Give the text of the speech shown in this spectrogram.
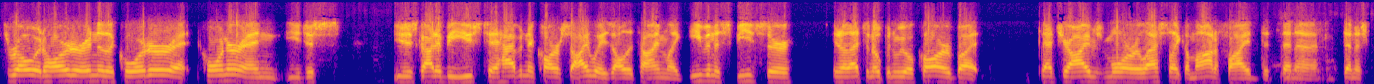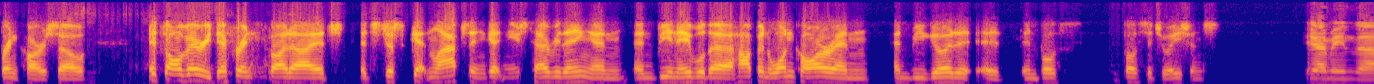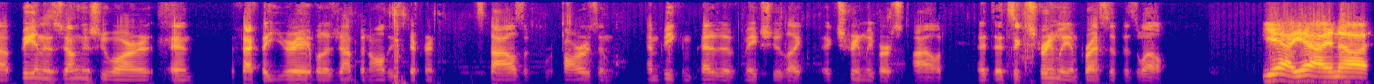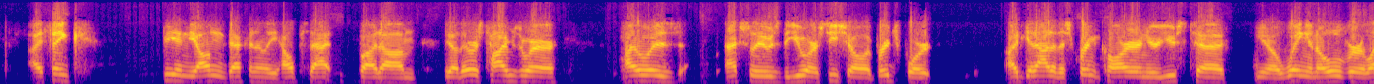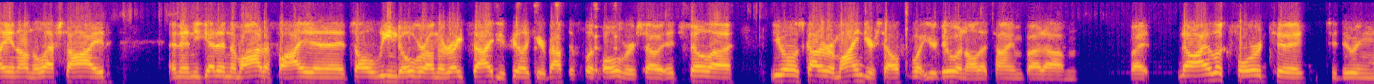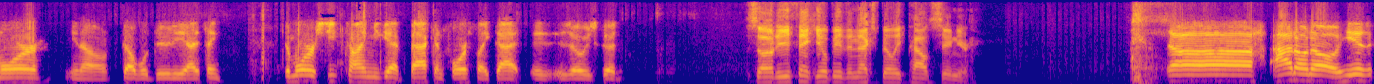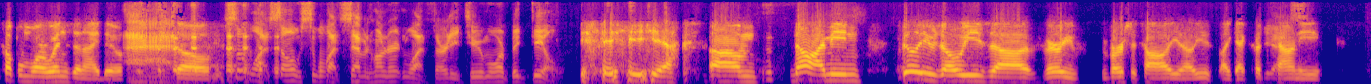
throw it harder into the quarter at corner, and you just you just got to be used to having the car sideways all the time. Like even a speedster, you know, that's an open wheel car, but that drives more or less like a modified than a than a sprint car. So it's all very different, but uh, it's it's just getting laps and getting used to everything, and and being able to hop into one car and and be good at, at, in both both situations. Yeah, I mean, uh, being as young as you are, and the fact that you're able to jump in all these different styles of cars and and be competitive makes you like extremely versatile. It, it's extremely impressive as well. Yeah, yeah, and uh, I think being young definitely helps that. But um, you know, there was times where I was actually it was the URC show at Bridgeport. I'd get out of the sprint car, and you're used to you know winging over, laying on the left side, and then you get in the modified, and it's all leaned over on the right side. You feel like you're about to flip over. So it's still uh, you almost got to remind yourself what you're doing all the time. But um, but no, I look forward to to doing more you know, double duty. I think the more seat time you get back and forth like that is, is always good. So, do you think you'll be the next Billy Pauch Senior? Uh, I don't know. He has a couple more wins than I do. Ah, So so what? So, so what? 700 and what? 32 more? Big deal. yeah. Um, no, I mean Billy was always uh, very versatile. You know, he, like at Cook Yes. County,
